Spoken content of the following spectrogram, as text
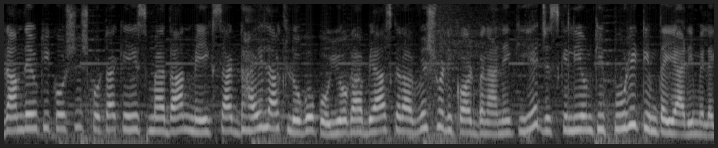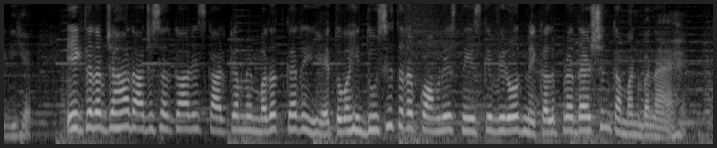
रामदेव की कोशिश कोटा के इस मैदान में एक साथ ढाई लाख लोगों को योगाभ्यास करा विश्व रिकॉर्ड बनाने की है, जिसके लिए उनकी पूरी टीम तैयारी में लगी है। एक तरफ़ जहाँ राज्य सरकार इस कार्यक्रम में मदद कर रही है तो वहीं दूसरी तरफ़ कांग्रेस ने इसके विरोध में कल प्रदर्शन का मन बनाया है।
